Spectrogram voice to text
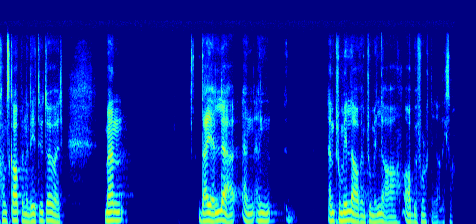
kan skape en eliteutøver. Men det gjelder en, en, en, promille av en promille av, av befolkninga. Liksom.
